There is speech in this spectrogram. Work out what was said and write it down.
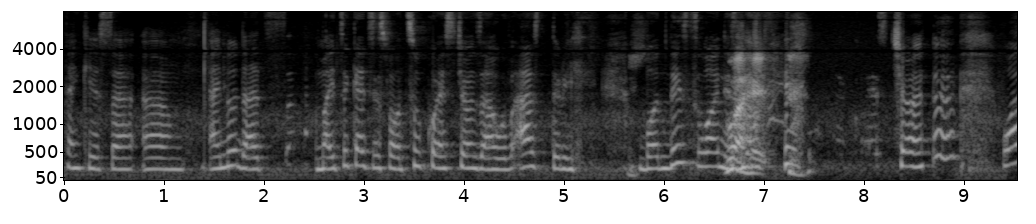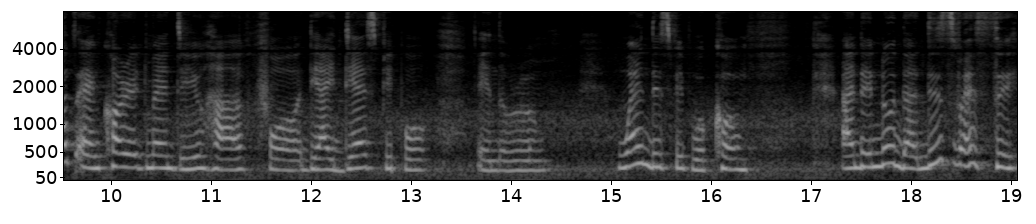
Thank you, sir. Um, I know that my ticket is for two questions and we've asked three, but this one is Go ahead. question. what encouragement do you have for the ideas people in the room? When these people come, and they know that this person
